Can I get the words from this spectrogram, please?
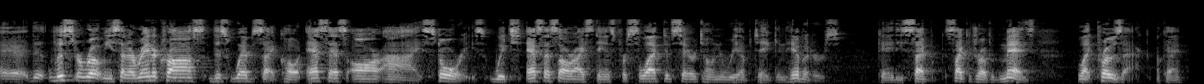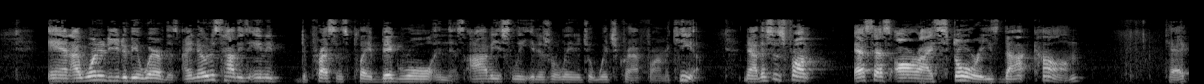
Uh, the listener wrote me, he said, I ran across this website called SSRI Stories, which SSRI stands for Selective Serotonin Reuptake Inhibitors. Okay, these psych- psychotropic meds, like Prozac, okay? And I wanted you to be aware of this. I noticed how these antidepressants play a big role in this. Obviously, it is related to witchcraft pharmakia. Now, this is from SSRIstories.com. Okay,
